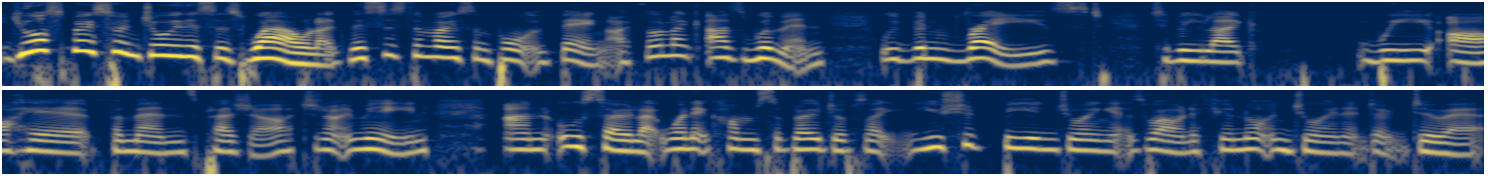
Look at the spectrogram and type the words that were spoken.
you're supposed to enjoy this as well. Like, this is the most important thing. I feel like as women, we've been raised to be like, we are here for men's pleasure. Do you know what I mean? And also, like, when it comes to blowjobs, like, you should be enjoying it as well. And if you're not enjoying it, don't do it.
